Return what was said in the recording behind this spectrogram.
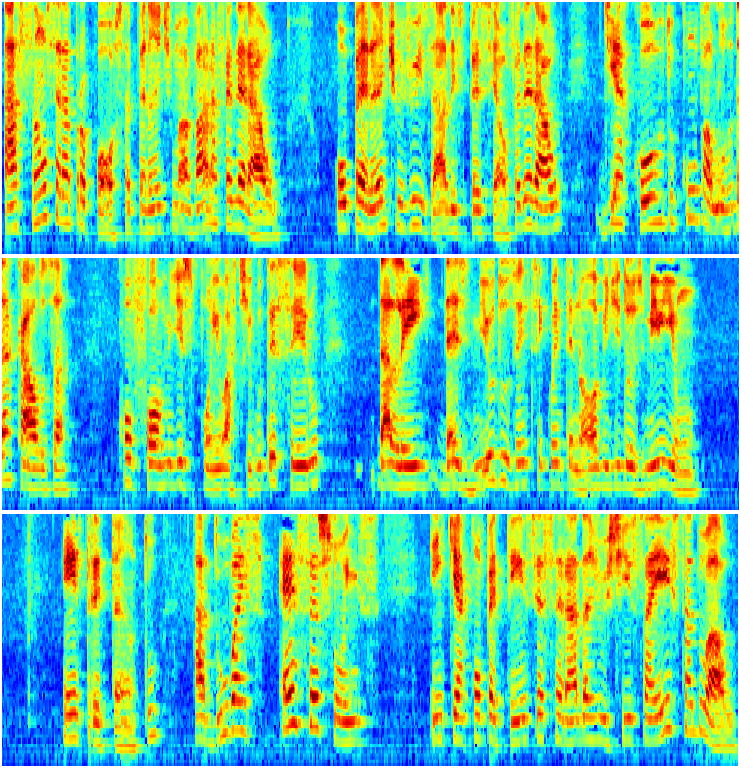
A ação será proposta perante uma vara federal ou perante um juizado especial federal, de acordo com o valor da causa conforme dispõe o artigo 3 da Lei 10.259 de 2001. Entretanto, há duas exceções em que a competência será da Justiça Estadual.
